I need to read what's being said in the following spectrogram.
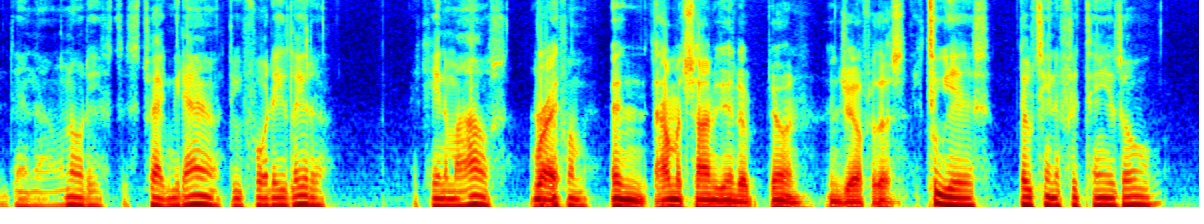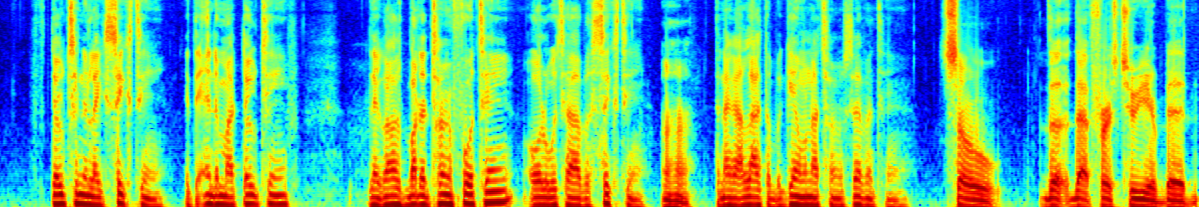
And then I don't know, they just tracked me down. Three, four days later, they came to my house Right. for me. And how much time did you end up doing in jail for this? Like two years, 13 and 15 years old. 13 and like 16. At the end of my 13th, like I was about to turn 14, all the way till I was 16. Uh huh. Then I got locked up again when I turned 17. So the that first two year bid,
